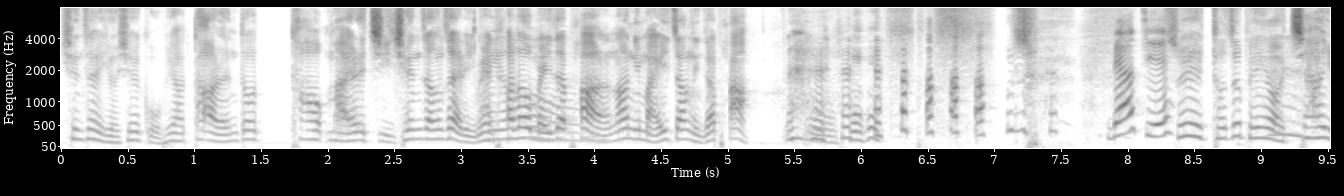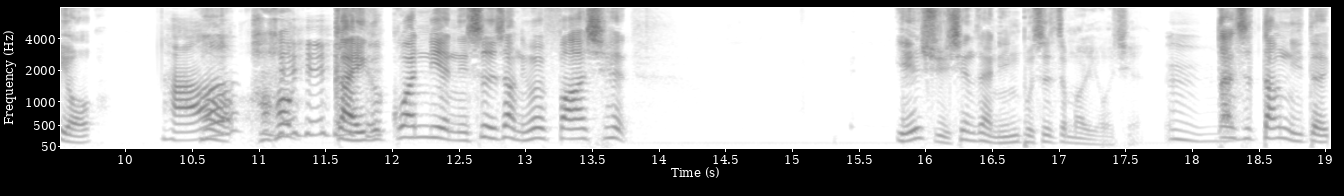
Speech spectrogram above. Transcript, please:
现在有些股票大人都他买了几千张在里面，哎他都没在怕了，然后你买一张你在怕。了解，所以投资朋友加油。好。哦，，好好改一个观念。你事实上你会发现，也许现在您不是这么有钱。嗯，但是当你的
